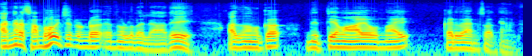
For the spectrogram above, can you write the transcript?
അങ്ങനെ സംഭവിച്ചിട്ടുണ്ട് എന്നുള്ളതല്ലാതെ അത് നമുക്ക് നിത്യമായ ഒന്നായി കരുതാൻ സാധ്യമല്ല.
